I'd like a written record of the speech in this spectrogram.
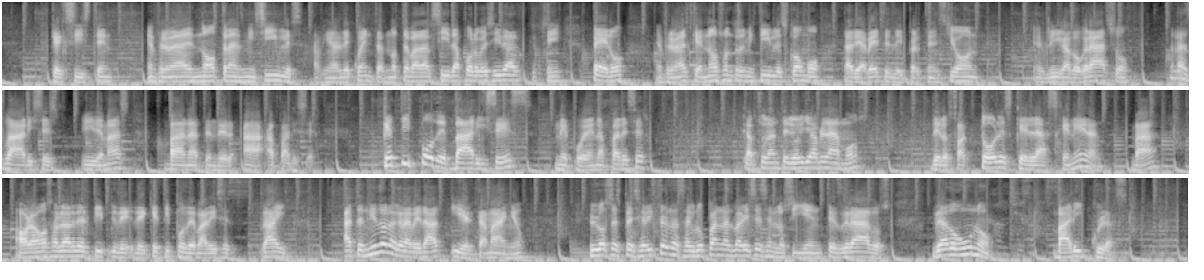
que existen, enfermedades no transmisibles, a final de cuentas, no te va a dar sida por obesidad, sí, pero enfermedades que no son transmisibles como la diabetes, la hipertensión, el hígado graso, las varices y demás van a tender a aparecer. ¿Qué tipo de varices me pueden aparecer? Cápsula anterior ya hablamos de los factores que las generan, ¿va? Ahora vamos a hablar del de, de qué tipo de varices hay. Atendiendo la gravedad y el tamaño, los especialistas las agrupan las varices en los siguientes grados. Grado 1, varículas.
